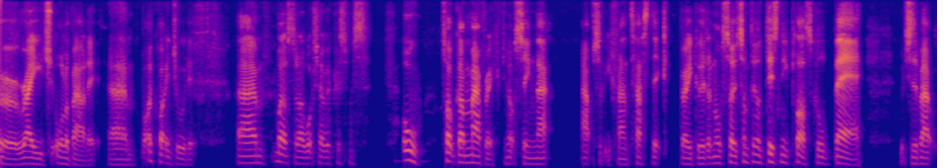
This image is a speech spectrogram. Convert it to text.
rage all about it. Um, but I quite enjoyed it. Um, what else did I watch over Christmas? Oh, Top Gun Maverick. If you've not seen that, absolutely fantastic, very good. And also something on Disney Plus called Bear, which is about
